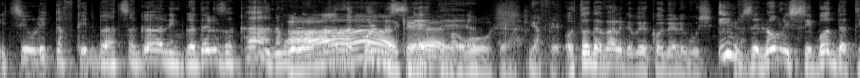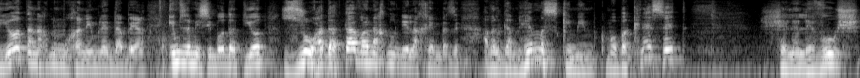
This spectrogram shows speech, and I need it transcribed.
הציעו לי תפקיד בהצגה, אני מגדל זקן. אמרו לו, אה, אז הכל כן, בסדר. ברור, כן. יפה. אותו דבר לגבי קוד הלבוש. אם זה לא מסיבות דתיות, אנחנו מוכנים לדבר. אם זה מסיבות דתיות, זו הדתה ואנחנו נילחם בזה. אבל גם הם מסכימים, כמו בכנסת, שללבוש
